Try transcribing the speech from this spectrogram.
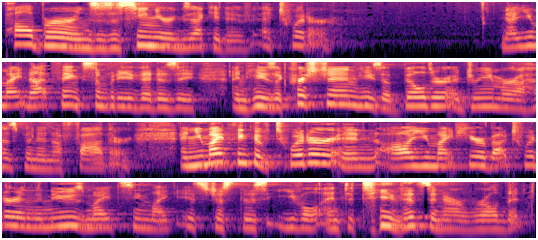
Paul Burns is a senior executive at Twitter. Now, you might not think somebody that is a, and he's a Christian, he's a builder, a dreamer, a husband, and a father. And you might think of Twitter, and all you might hear about Twitter in the news might seem like it's just this evil entity that's in our world that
